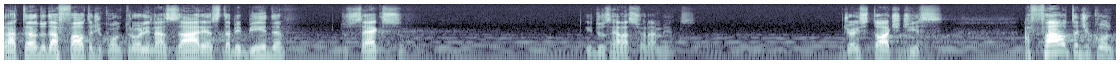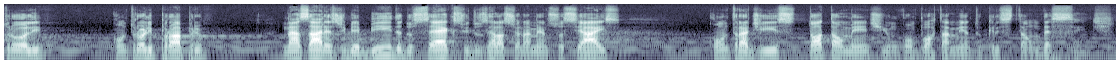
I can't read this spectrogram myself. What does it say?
tratando da falta de controle nas áreas da bebida, do sexo e dos relacionamentos. John Stott diz: a falta de controle, controle próprio, nas áreas de bebida, do sexo e dos relacionamentos sociais, contradiz totalmente um comportamento cristão decente.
